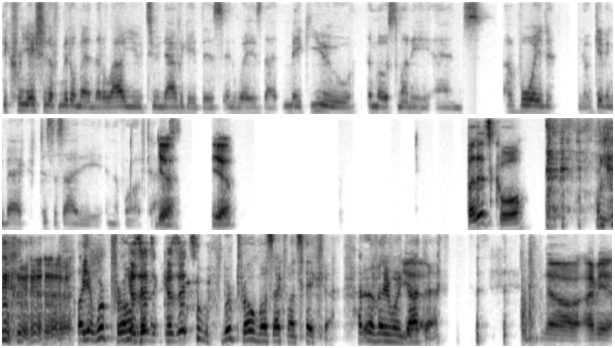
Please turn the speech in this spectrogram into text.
the creation of middlemen that allow you to navigate this in ways that make you the most money and avoid you know giving back to society in the form of tax yeah yeah but it's cool oh yeah we're pro because it's because it's we're pro Mossack Fonseca. I don't know if anyone Yeah. got that. no i mean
